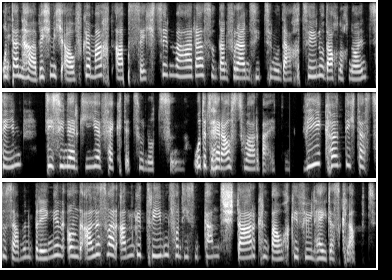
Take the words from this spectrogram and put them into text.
Und dann habe ich mich aufgemacht, ab 16 war das und dann vor allem 17 und 18 und auch noch 19, die Synergieeffekte zu nutzen oder herauszuarbeiten. Wie könnte ich das zusammenbringen? Und alles war angetrieben von diesem ganz starken Bauchgefühl, hey, das klappt.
